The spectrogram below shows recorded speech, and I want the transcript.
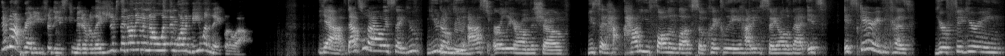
they're not ready for these committed relationships. They don't even know what they want to be when they grow up. Yeah, that's what I always say. You you know, you Mhm. asked earlier on the show. You said, "How how do you fall in love so quickly? How do you say all of that?" It's it's scary because you're figuring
